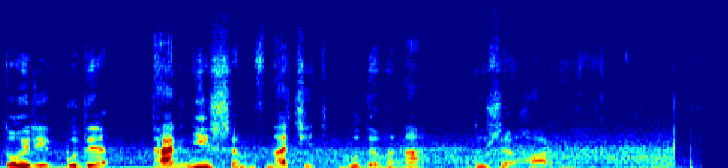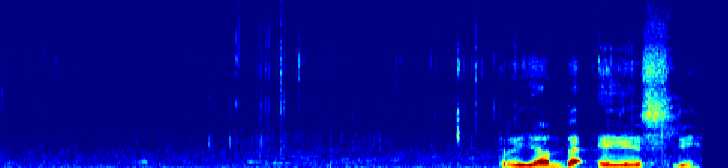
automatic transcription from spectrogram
Той рік буде гарнішим, значить буде вона дуже гарна. Троянда Ешлі.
